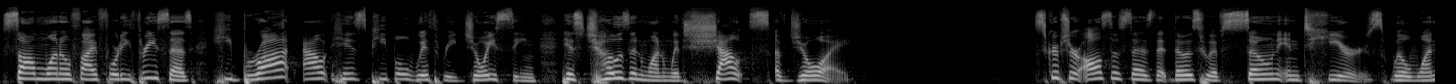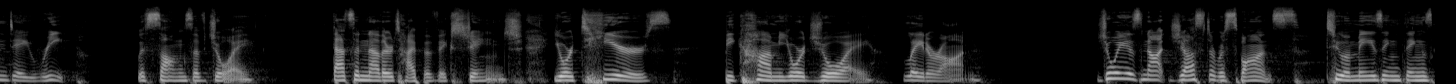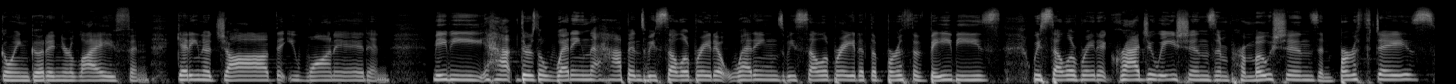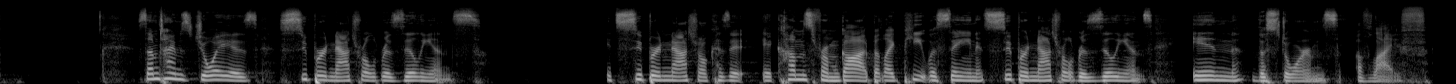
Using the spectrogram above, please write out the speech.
Psalm 105 43 says, He brought out his people with rejoicing, his chosen one with shouts of joy. Scripture also says that those who have sown in tears will one day reap with songs of joy. That's another type of exchange. Your tears become your joy later on. Joy is not just a response to amazing things going good in your life and getting a job that you wanted and maybe ha- there's a wedding that happens. We celebrate at weddings. We celebrate at the birth of babies. We celebrate at graduations and promotions and birthdays. Sometimes joy is supernatural resilience. It's supernatural because it, it comes from god but like pete was saying it's supernatural resilience in the storms of life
